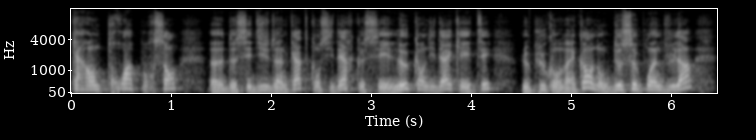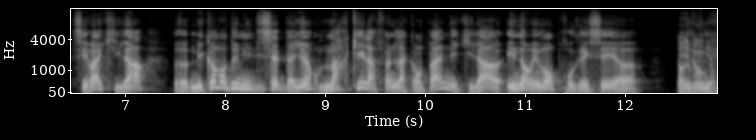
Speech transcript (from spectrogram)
43% euh, de ces 18-24 considèrent que c'est le candidat qui a été le plus convaincant. Donc de ce point de vue-là, c'est vrai qu'il a mais comme en 2017 d'ailleurs, marqué la fin de la campagne et qu'il a énormément progressé euh, dans l'opinion.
